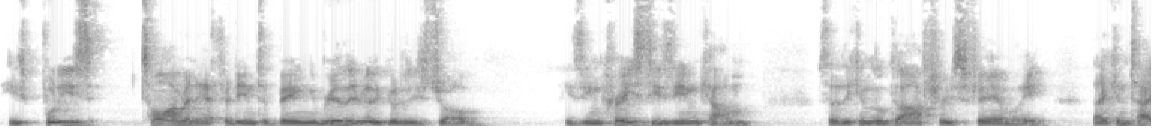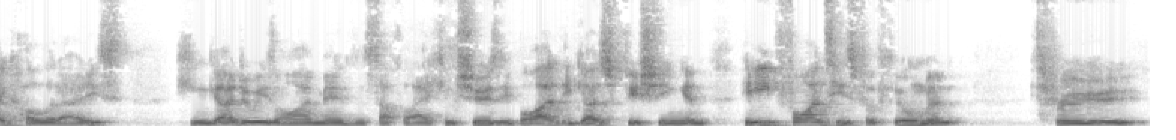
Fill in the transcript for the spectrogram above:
he's put his time and effort into being really, really good at his job. He's increased his income so that he can look after his family. They can take holidays. He can go do his Ironmans and stuff like that. He can choose. He buys. He goes fishing, and he finds his fulfillment through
